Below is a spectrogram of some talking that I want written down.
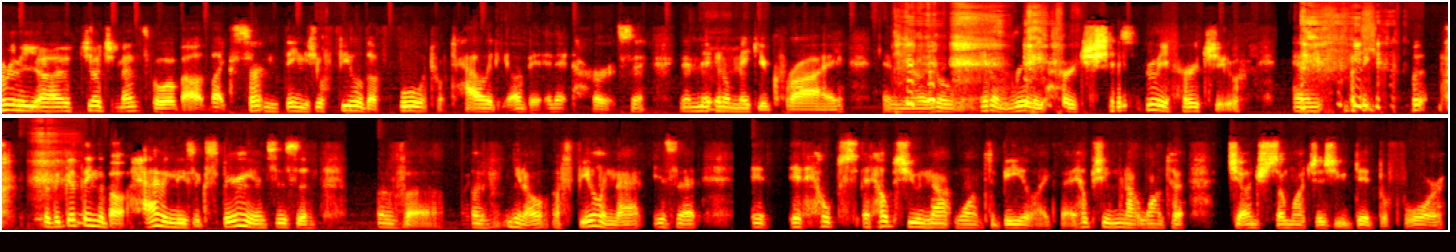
really uh, judgmental about like certain things. You'll feel the full totality of it, and it hurts. And it, it'll make you cry, and you know it'll it'll really hurt, you, really hurt you. And but the, but, but the good thing about having these experiences of of uh, of you know of feeling that is that it helps it helps you not want to be like that. It helps you not want to judge so much as you did before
